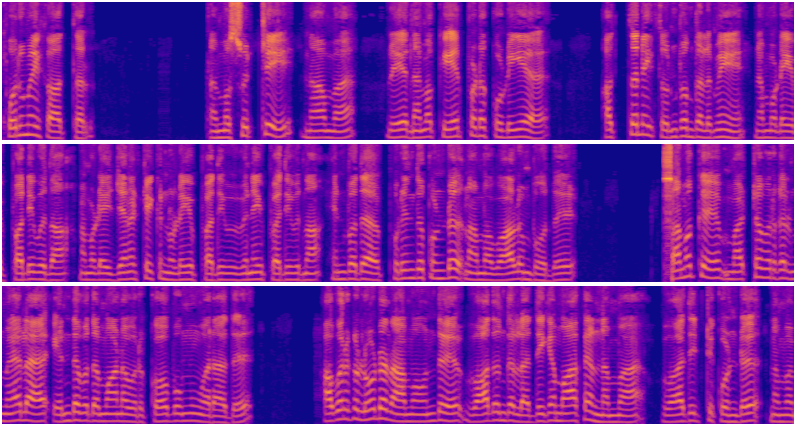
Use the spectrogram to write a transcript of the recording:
பொறுமை காத்தல். நம்ம சுற்றி நாம் நமக்கு ஏற்படக்கூடிய அத்தனை துன்பங்களுமே நம்முடைய பதிவு தான் நம்முடைய ஜெனட்டிக்கினுடைய பதிவு வினை பதிவு தான் என்பதை புரிந்து கொண்டு நாம் வாழும்போது நமக்கு மற்றவர்கள் மேலே எந்த விதமான ஒரு கோபமும் வராது. அவர்களோடு நாம் வந்து வாதங்கள் அதிகமாக நம்ம வாதிட்டு கொண்டு நம்ம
